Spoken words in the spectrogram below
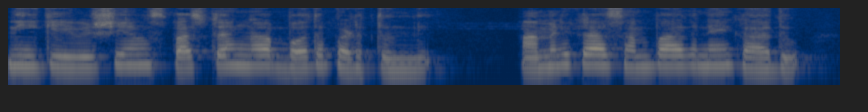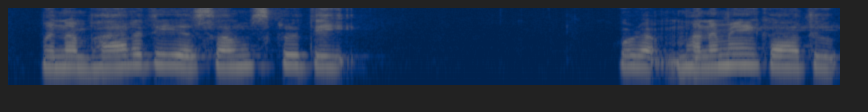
నీకు ఈ విషయం స్పష్టంగా బోధపడుతుంది. అమెరికా సంపాదనే కాదు మన భారతీయ సంస్కృతి కూడా మనమే కాదు.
